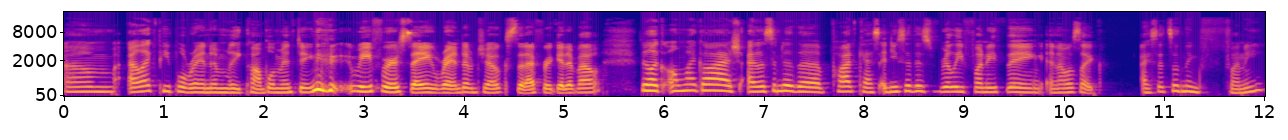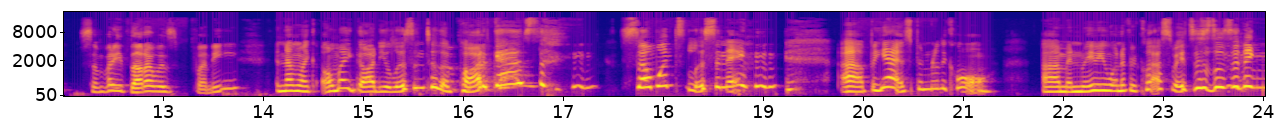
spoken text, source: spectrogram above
Um, I like people randomly complimenting me for saying random jokes that I forget about. They're like, "Oh my gosh, I listened to the podcast and you said this really funny thing." And I was like, "I said something funny? Somebody thought I was funny?" And I'm like, "Oh my god, you listened to the podcast? Someone's listening." uh, but yeah, it's been really cool. Um, and maybe one of your classmates is listening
